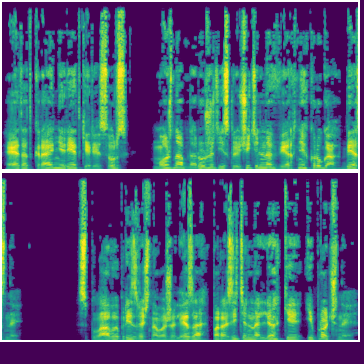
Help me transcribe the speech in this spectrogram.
Этот крайне редкий ресурс можно обнаружить исключительно в верхних кругах бездны. Сплавы призрачного железа поразительно легкие и прочные.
